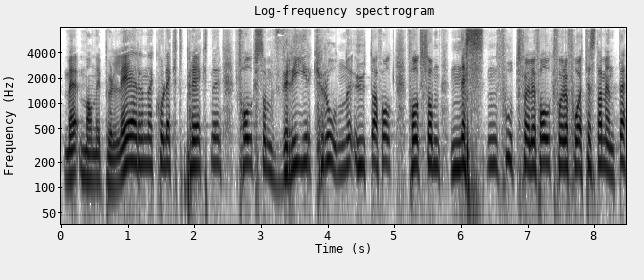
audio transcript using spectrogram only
med manipulerende kollektprekener, folk som vrir kronene ut av folk, folk som nesten fotfølger folk for å få et testamente.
